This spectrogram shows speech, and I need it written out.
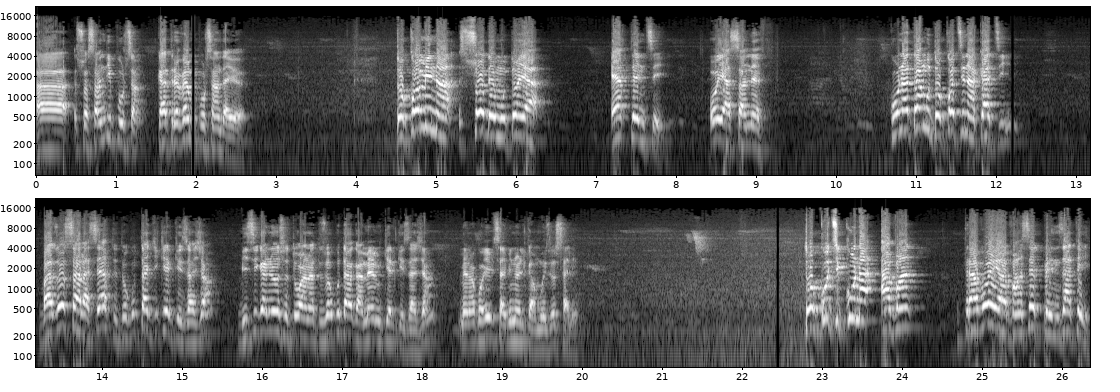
a 70 pourcent 80 pourcent d'ailleurs tokomi na so de mouton ya rtnc oyo ya 109 kuna ntango tokoti na kati bazosala certes tokutaki quelques agents bisika nyonso to wana tozokutaka meme quelques agents me nakoyebisa bino likambo ezosalema tokuti kuna avant travaux eavance mpenza te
